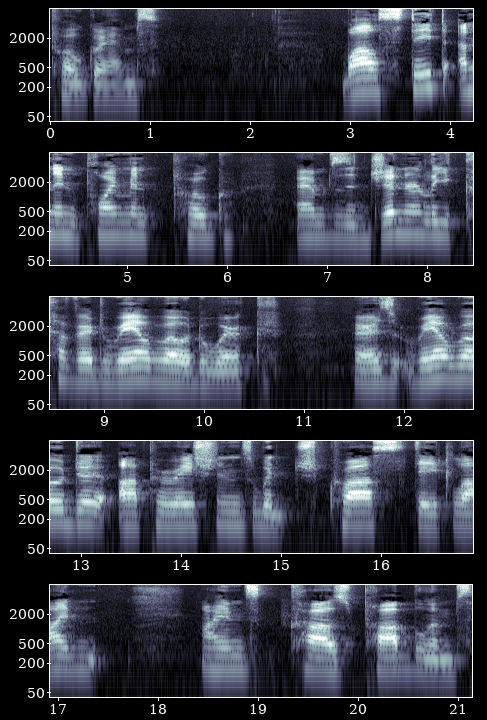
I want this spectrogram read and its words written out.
programs. While state unemployment programs generally covered railroad workers, railroad operations which cross state line, lines cause problems.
